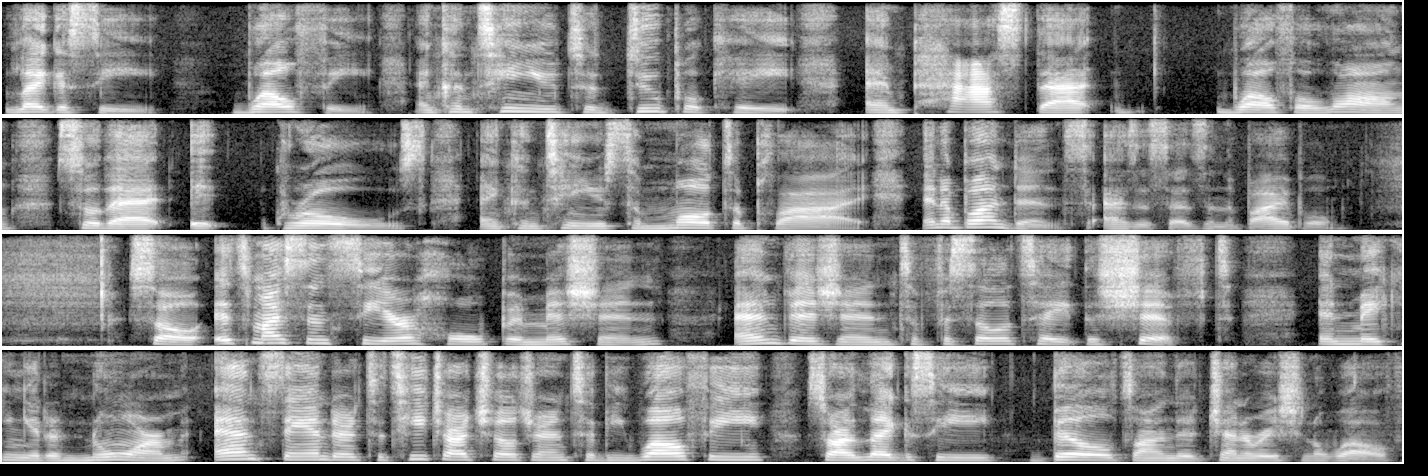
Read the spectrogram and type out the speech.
legacy wealthy and continue to duplicate and pass that wealth along so that it grows and continues to multiply in abundance, as it says in the Bible. So it's my sincere hope and mission and vision to facilitate the shift in making it a norm and standard to teach our children to be wealthy so our legacy builds on their generational wealth,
